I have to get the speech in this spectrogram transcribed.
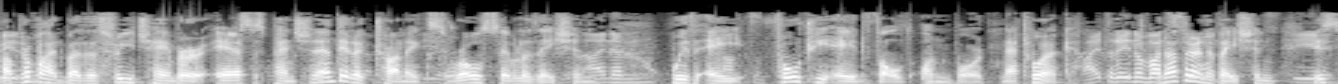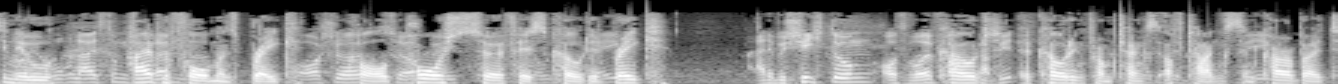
are provided by the three-chamber air suspension and the electronics roll stabilization with a 48-volt onboard network. Another Innovation is the new high-performance brake called Porsche Surface Coated Brake. Beschichtung uh, aus Coat, a coating from tunks of tungsten carbide,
